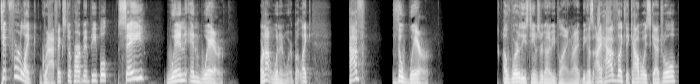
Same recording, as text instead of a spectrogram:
Tip for like graphics department people say when and where, or not when and where, but like have the where of where these teams are going to be playing, right? Because I have like the Cowboys schedule,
